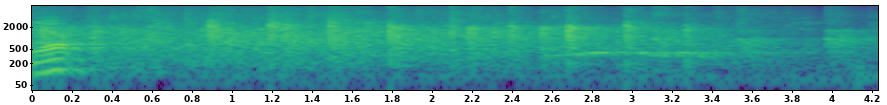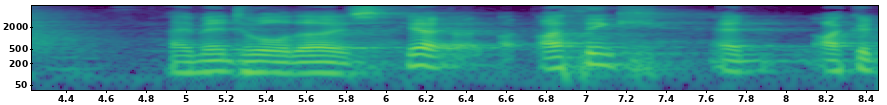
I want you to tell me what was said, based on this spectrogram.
Yep. Amen to all of those. Yeah, I think, and I could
